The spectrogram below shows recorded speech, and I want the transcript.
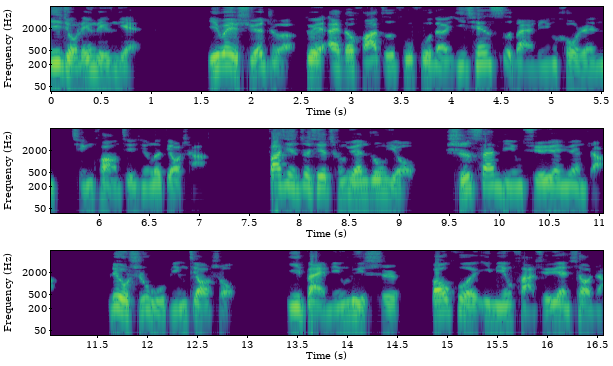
一九零零年，一位学者对爱德华兹夫妇的一千四百名后人情况进行了调查，发现这些成员中有十三名学院院长、六十五名教授、一百名律师，包括一名法学院校长、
